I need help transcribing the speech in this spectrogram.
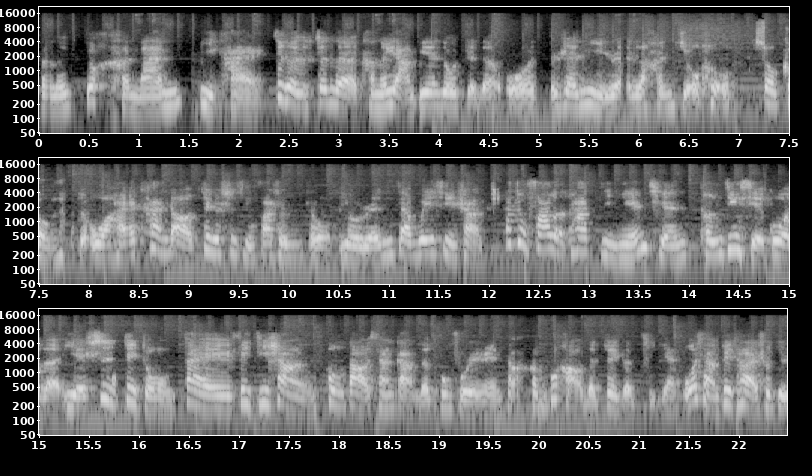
可能就很难避开，这个真的可能两边都觉得我忍你忍了很久，受够了。我还看到这个事情发生之后，有人在微信上，他就发了他几年前曾经写过的，也是这种在飞机上碰到香港的空服人员的很不好的这个体验。我想对他来说，就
